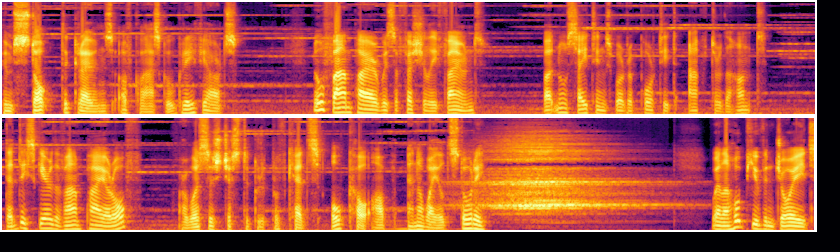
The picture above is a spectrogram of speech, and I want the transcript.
whom stalked the grounds of Glasgow graveyards. No vampire was officially found, but no sightings were reported after the hunt. Did they scare the vampire off, or was this just a group of kids all caught up in a wild story? Well, I hope you've enjoyed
